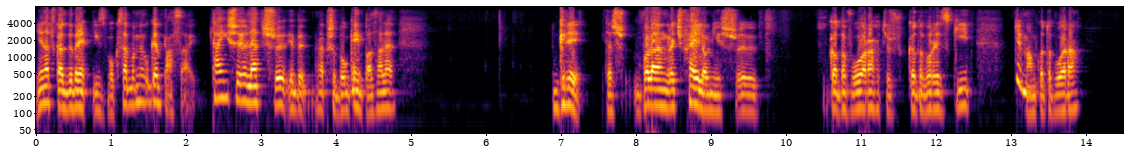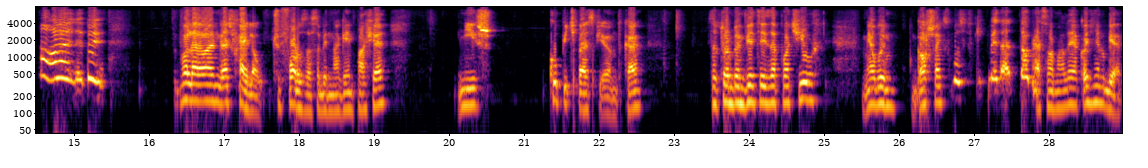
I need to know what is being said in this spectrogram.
Ja na przykład wybrałem Xboxa, bo miał Game Passa. Tańszy, lepszy, jakby lepszy był Game Pass, ale gry. Też wolałem grać w Halo niż y, God of chociaż God of War jest git. Gdzie mam God of? No ale jakby wolałem grać w Halo czy Forza sobie na Game Passie niż kupić PS5, za którą bym więcej zapłacił. Miałbym gorsze ekskluzywki, dobre są, ale jakoś nie lubię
